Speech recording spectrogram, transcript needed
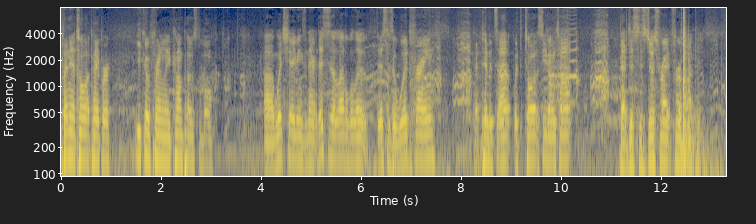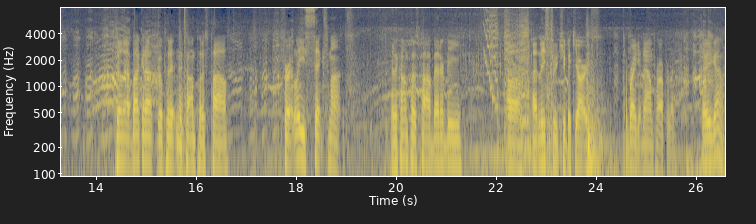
Plenty of toilet paper. Eco-friendly, compostable. Uh, wood shavings in there. This is a Loveable Loo. This is a wood frame that pivots up with the toilet seat on top. That just is just right for a bucket. Fill that bucket up, go put it in a compost pile for at least six months. And the compost pile better be uh, at least three cubic yards to break it down properly. There you go.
